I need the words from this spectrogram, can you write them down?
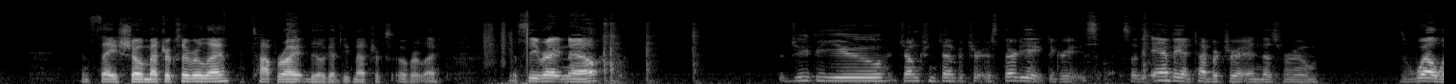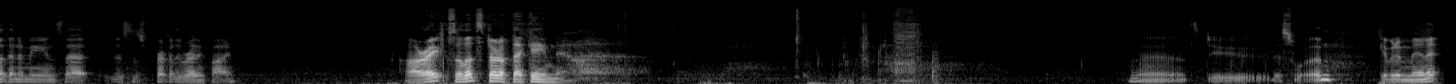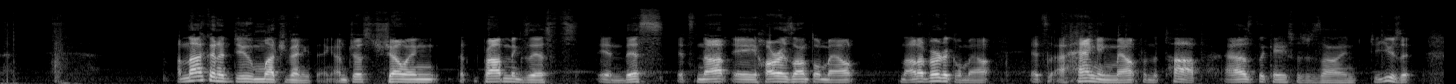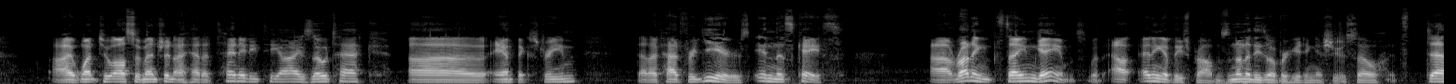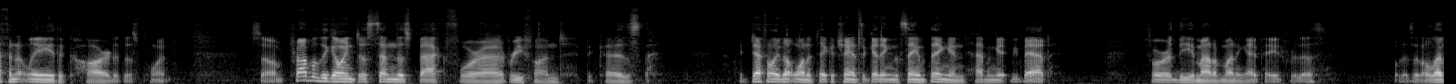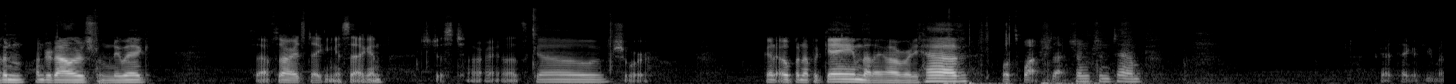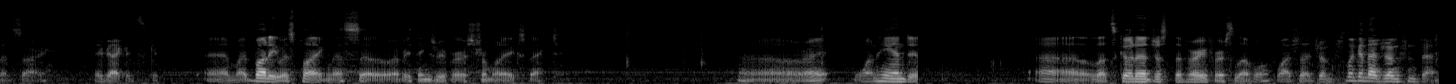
and say Show Metrics Overlay, top right, you'll get the metrics overlay. You'll see right now the GPU junction temperature is 38 degrees. So the ambient temperature in this room is well within a means that this is perfectly running fine. All right, so let's start up that game now. Let's do this one. Give it a minute. I'm not going to do much of anything. I'm just showing that the problem exists in this. It's not a horizontal mount not a vertical mount. It's a hanging mount from the top, as the case was designed to use it. I want to also mention I had a 1080 Ti Zotac uh, Amp Extreme that I've had for years in this case, uh, running same games without any of these problems, none of these overheating issues. So it's definitely the card at this point. So I'm probably going to send this back for a refund because I definitely don't want to take a chance at getting the same thing and having it be bad for the amount of money I paid for this. What is it, $1,100 from Newegg? So sorry it's taking a second. It's just, alright, let's go, sure. I'm gonna open up a game that I already have. Let's watch that junction temp. It's gonna take a few minutes, sorry. Maybe I could skip. And my buddy was playing this, so everything's reversed from what I expect. Alright one-handed. Uh, let's go to just the very first level. Watch that junction. Look at that junction temp.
